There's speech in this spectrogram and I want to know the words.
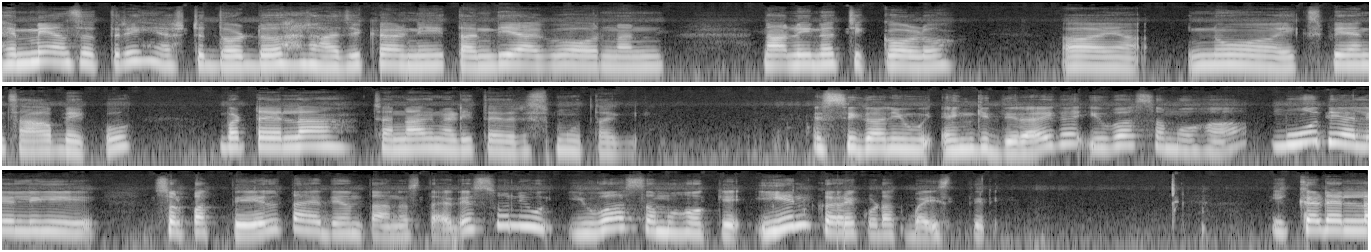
ಹೆಮ್ಮೆ ಅನ್ಸತ್ತೆ ರೀ ಅಷ್ಟು ದೊಡ್ಡ ರಾಜಕಾರಣಿ ತಂದೆಯಾಗು ಅವ್ರು ನನ್ನ ನಾನು ಇನ್ನೂ ಚಿಕ್ಕವಳು ಇನ್ನೂ ಎಕ್ಸ್ಪೀರಿಯನ್ಸ್ ಆಗಬೇಕು ಬಟ್ ಎಲ್ಲ ಚೆನ್ನಾಗಿ ನಡೀತಾ ಇದೆ ರೀ ಸ್ಮೂತಾಗಿ ಎಸ್ ಈಗ ನೀವು ಹೆಂಗಿದ್ದೀರಾ? ಈಗ ಯುವ ಸಮೂಹ ಮೋದಿ ಅಲೆಯಲ್ಲಿ ಸ್ವಲ್ಪ ತೇಲ್ತಾ ಇದೆ ಅಂತ ಅನಿಸ್ತಾ ಇದೆ ಸೊ ನೀವು ಯುವ ಸಮೂಹಕ್ಕೆ ಏನು ಕರೆ ಕೊಡಕ್ಕೆ ಬಯಸ್ತೀರಿ? ಈ ಕಡೆಲ್ಲ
